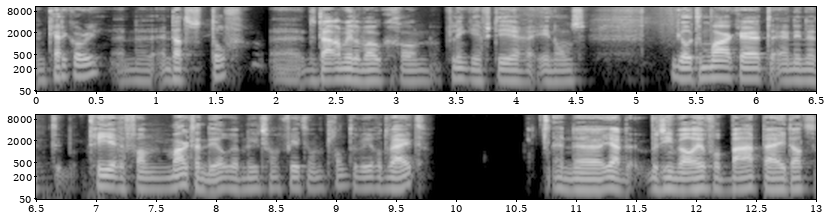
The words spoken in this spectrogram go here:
een category. En, en dat is tof. dus daarom willen we ook gewoon flink investeren in ons go-to-market en in het creëren van marktaandeel. We hebben nu iets van 1400 klanten wereldwijd. En uh, ja, we zien wel heel veel baat bij dat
